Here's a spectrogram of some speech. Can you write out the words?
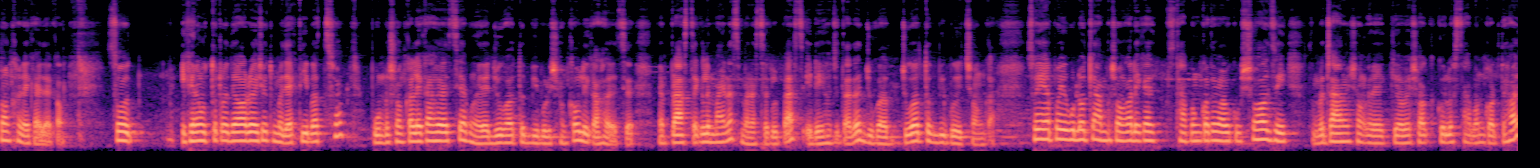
সংখ্যা রেখায় দেখাও। সো এখানে উত্তরটা দেওয়া রয়েছে, তোমরা দেখতেই পাচ্ছ। পূর্ণ সংখ্যা লেখা হয়েছে এবং এদের যোগাত্মক বিপরীত সংখ্যাও লেখা হয়েছে। প্লাস থাকলে মাইনাস মাইনাস থাকলে প্লাস এটাই হচ্ছে তাদের যোগা- যোগাত্মক বিপরীত সংখ্যা। সো এরপর এগুলোকে আমরা সংখ্যা রেখা স্থাপন করতে পারব খুব সহজেই। তোমরা জানো সংখ্যা রেখা কীভাবে সংখ্যাগুলো স্থাপন করতে হয়।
